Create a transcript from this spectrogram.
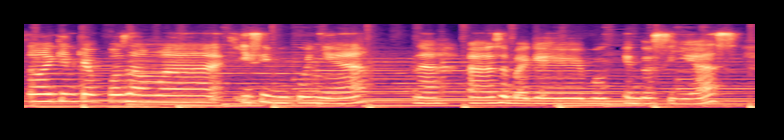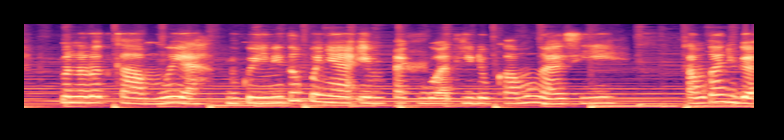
semakin kepo sama isi bukunya nah uh, sebagai book entusias menurut kamu ya buku ini tuh punya impact buat hidup kamu nggak sih kamu kan juga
